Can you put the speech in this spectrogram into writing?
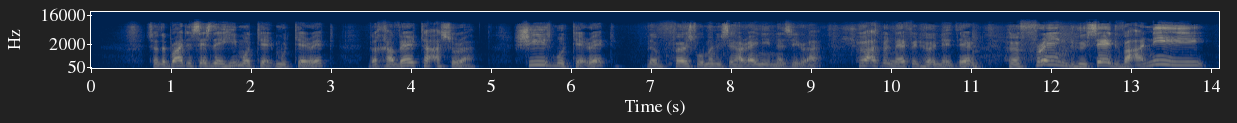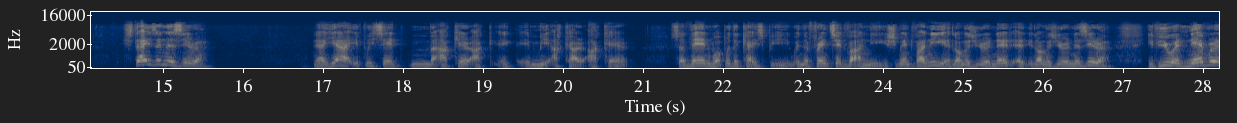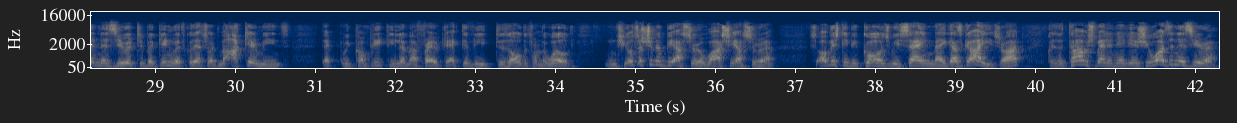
So the bride says there, he muteret v'chaverta asura. She's muteret, the first woman who said Hareini Nazira. Her husband mefid her neder. Her friend who said Va'ani stays a Nazira. Now here, if we said Ma'aker eh, Mi'akar Aker, so then what would the case be? When the friend said Va'ani, she meant Va'ani, as long as you're a, ned, as long as you're a Nazira. If you were never a Nazira to begin with, because that's what Ma'aker means, that we completely, Lamafre, actively dissolved it from the world, and she also shouldn't be Asura. Why is she Asura? So obviously because we're saying Megas Gaiz, right? Because at the time she made a Nadir, she was a Nazira.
